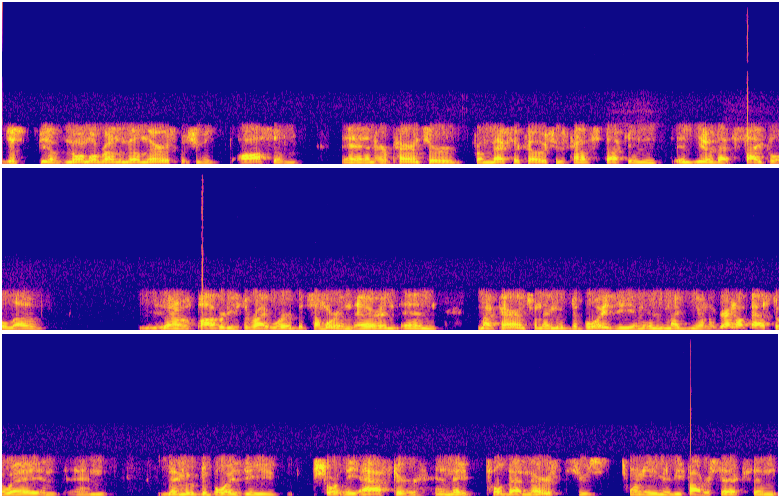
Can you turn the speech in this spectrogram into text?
just you know normal run-of-the-mill nurse, but she was awesome. And her parents are from Mexico. She was kind of stuck in, in you know that cycle of don't know poverty is the right word, but somewhere in there. And and my parents when they moved to Boise, and, and my you know my grandma passed away, and and they moved to Boise shortly after, and they told that nurse she was 20, maybe five or six, and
